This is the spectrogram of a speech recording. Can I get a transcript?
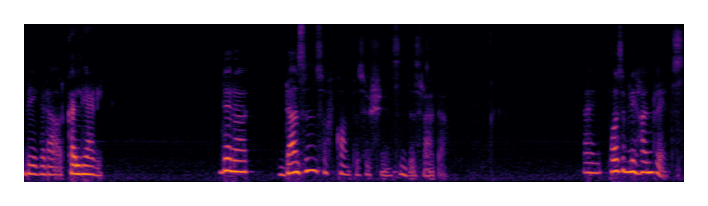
Begada or Kalyani, there are dozens of compositions in this raga and possibly hundreds.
